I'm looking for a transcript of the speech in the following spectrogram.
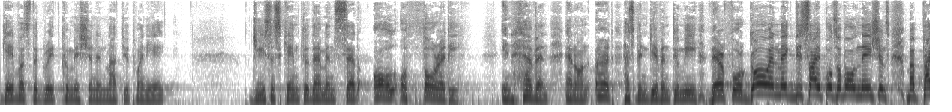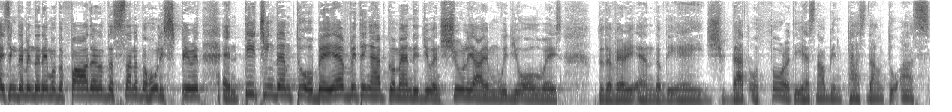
gave us the Great Commission in Matthew 28. Jesus came to them and said, All authority in heaven and on earth has been given to me. Therefore, go and make disciples of all nations, baptizing them in the name of the Father and of the Son and of the Holy Spirit, and teaching them to obey everything I have commanded you. And surely I am with you always to the very end of the age. That authority has now been passed down to us.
